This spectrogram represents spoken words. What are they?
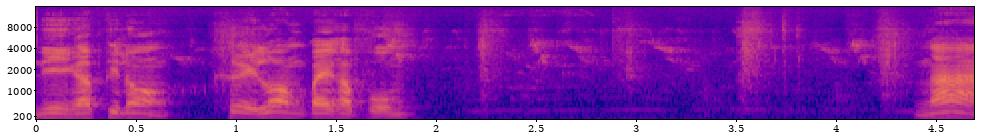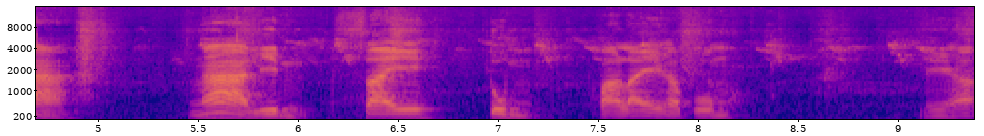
นี่ครับพี่น้องเคยล่องไปครับผมง่าง่าลิ้นใส่ตุ่มปลาไหลครับผม นี่ฮะ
